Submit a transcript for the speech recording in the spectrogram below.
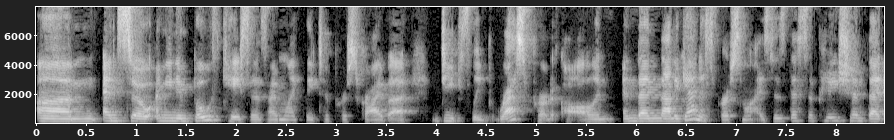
Um, and so, I mean, in both cases, I'm likely to prescribe a deep sleep rest protocol. And, and then that again is personalized. Is this a patient that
